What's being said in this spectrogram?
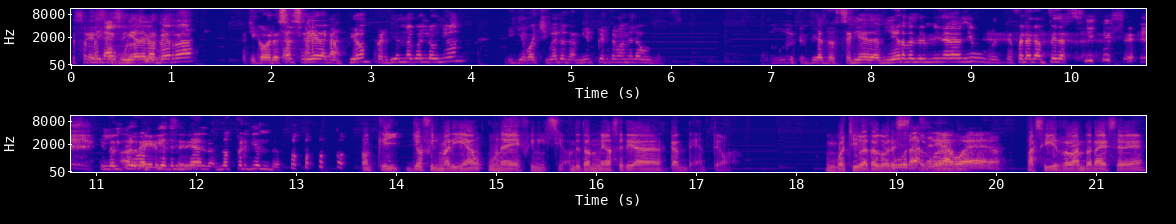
Esa es la sería de la perra, que Cobresal sería campeón perdiendo con la Unión y que Guachipato también pierde con el Auto. el campeonato sería de mierda terminar así, porque fuera campeón así. Que Horrible partido terminaran sería. los dos perdiendo. Aunque yo firmaría una definición de torneo sería candente, weón. Un guachivato Pura, Cobresal, sería weón, bueno. para seguir robando la SB.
